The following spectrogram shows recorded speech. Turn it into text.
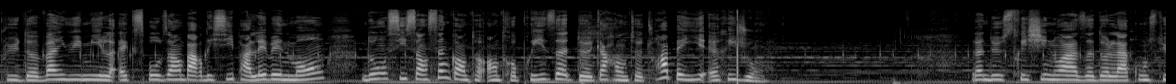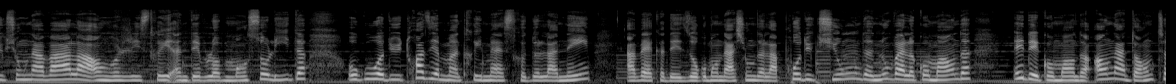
Plus de 28 000 exposants participent à l'événement, dont 650 entreprises de 43 pays et régions. L'industrie chinoise de la construction navale a enregistré un développement solide au cours du troisième trimestre de l'année, avec des augmentations de la production, de nouvelles commandes et des commandes en attente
